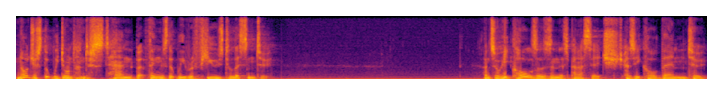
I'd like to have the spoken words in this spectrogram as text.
not just that we don't understand, but things that we refuse to listen to. And so he calls us in this passage, as he called them, to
